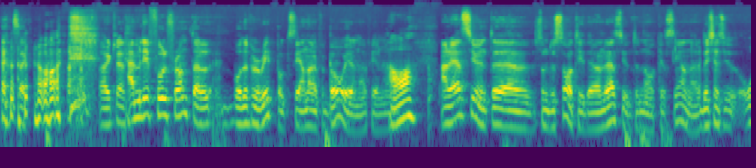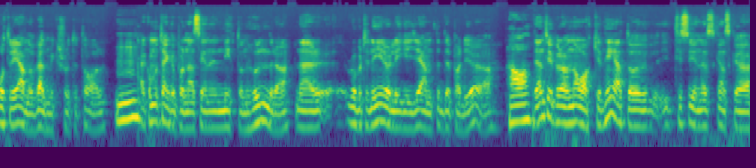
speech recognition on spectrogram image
Exakt. ja. Verkligen. Nej men det är full frontal, både för Rip och senare för Bowie i den här filmen. ja, Han räds ju inte, som du sa tidigare, han räds ju inte nakenscener. Det känns ju återigen då väldigt mycket 70-tal. Mm. Jag kommer att tänka på den här scenen 1900, när Robert De Niro ligger jämte Depardieu. ja, Den typen av nakenhet och till synes ganska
